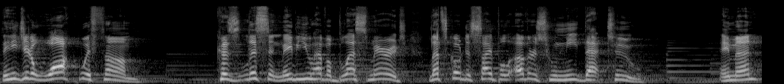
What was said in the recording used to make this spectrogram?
They need you to walk with them. Because listen, maybe you have a blessed marriage. Let's go disciple others who need that too. Amen?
